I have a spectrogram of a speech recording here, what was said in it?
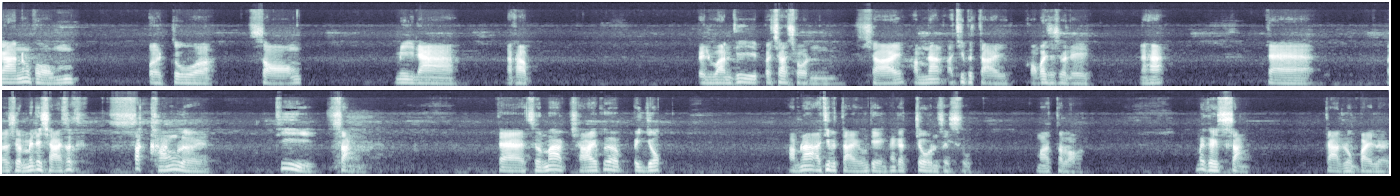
งานของผมเปิดตัวสองมีนานะครับ เป็นวันที่ประชาชนใช้อำนาจอธิปไตยของประชาชนเองนะฮะ แต่ประชาชนไม่ได้ใช้สักสักครั้งเลยที่สั่ง แต่ส่วนมากใช้เพื่อไปยกอำนาจอธิปไตยของตัวเองให้กับโจรใส่สูตรมาตลอด ไม่เคยสั่งการลงไปเลย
